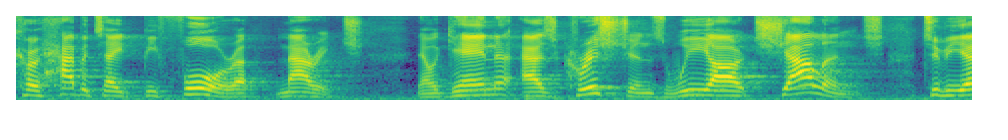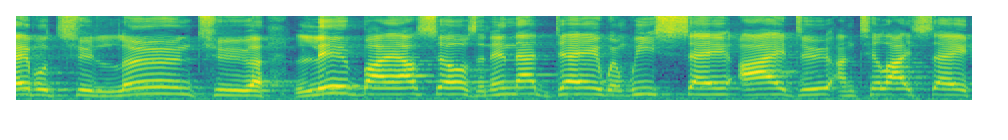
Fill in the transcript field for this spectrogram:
cohabitate before uh, marriage. Now, again, as Christians, we are challenged to be able to learn to uh, live by ourselves. And in that day, when we say, I do, until I say,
